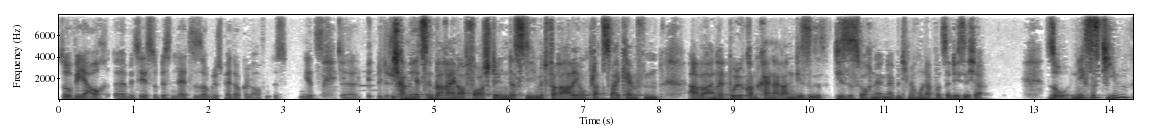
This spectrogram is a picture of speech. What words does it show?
so wie ja auch äh, Mercedes so ein bisschen letzte Saison durchs Paddock gelaufen ist. Und jetzt, äh. Ich kann mir jetzt in Bahrain auch vorstellen, dass die mit Ferrari um Platz zwei kämpfen, aber an Red Bull kommt keiner ran dieses, dieses Wochenende, bin ich mir hundertprozentig sicher. So, nächstes Team,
